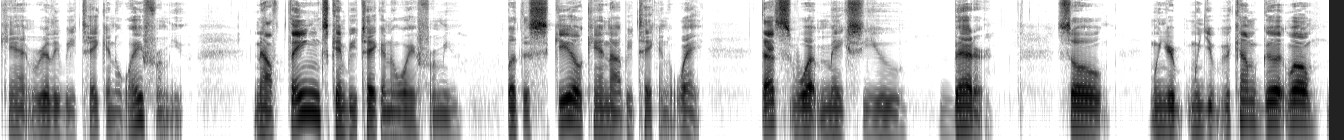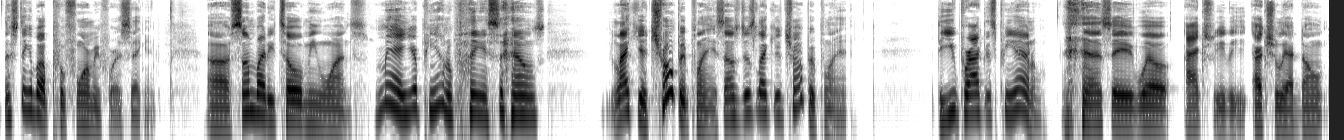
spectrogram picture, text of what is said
can't really be taken away from you. Now, things can be taken away from you, but the skill cannot be taken away. That's what makes you better. So, when you're when you become good. Well, let's think about performing for a second. Uh, somebody told me once, "Man, your piano playing sounds like your trumpet playing. Sounds just like your trumpet playing." Do you practice piano? I say, "Well, actually, actually, I don't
